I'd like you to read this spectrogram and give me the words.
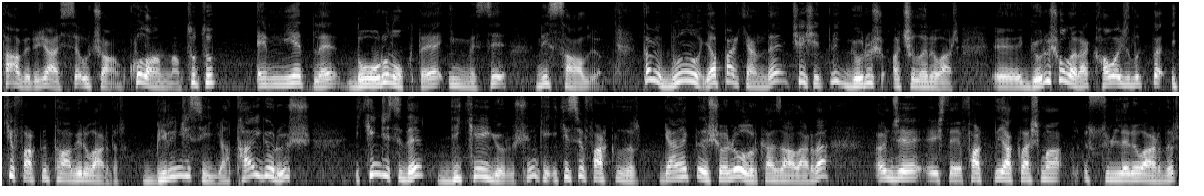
tabiri caizse uçağın kulağından tutup emniyetle doğru noktaya inmesini sağlıyor. Tabii bunu yaparken de çeşitli görüş açıları var. Ee, görüş olarak havacılıkta iki farklı tabir vardır. Birincisi yatay görüş, ikincisi de dikey görüş. Çünkü ikisi farklıdır. Genellikle de şöyle olur kazalarda. Önce işte farklı yaklaşma usulleri vardır.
